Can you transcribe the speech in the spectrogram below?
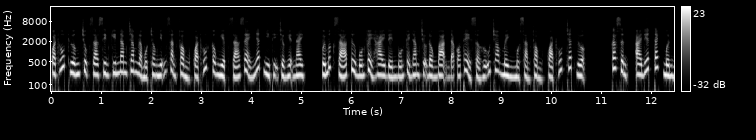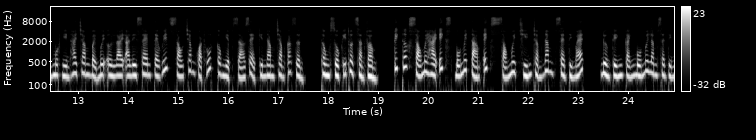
Quạt hút hướng trục ra Shinkin 500 là một trong những sản phẩm quạt hút công nghiệp giá rẻ nhất nhì thị trường hiện nay. Với mức giá từ 4,2 đến 4,5 triệu đồng bạn đã có thể sở hữu cho mình một sản phẩm quạt hút chất lượng. Capson Ideas Techman 1270 Align Alicent Tewit 600 quạt hút công nghiệp giá rẻ Kin 500 Capson. Thông số kỹ thuật sản phẩm kích thước 62x 48x 69.5 cm, đường kính cánh 45 cm,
